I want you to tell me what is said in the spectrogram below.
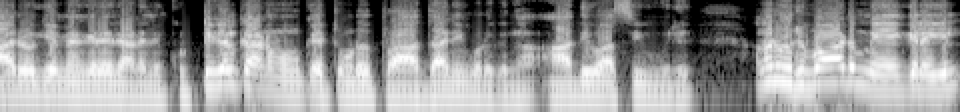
ആരോഗ്യ മേഖലയിലാണെങ്കിലും കുട്ടികൾക്കാണ് നമുക്ക് ഏറ്റവും കൂടുതൽ പ്രാധാന്യം കൊടുക്കുന്നത് ആദിവാസി ഊര്. അങ്ങനെ ഒരുപാട് മേഖലയിൽ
